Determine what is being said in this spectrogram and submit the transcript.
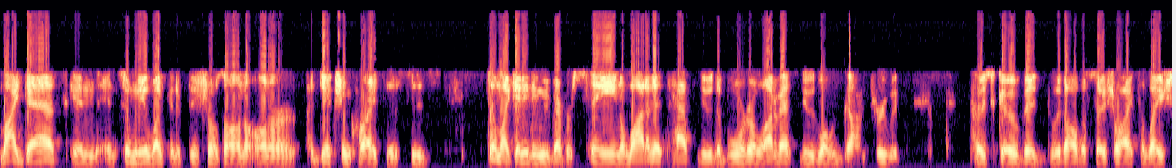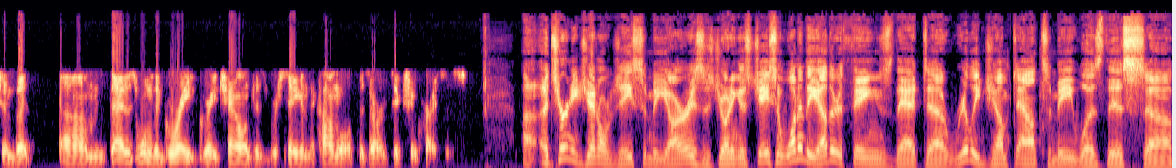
my desk and, and so many elected officials on on our addiction crisis is unlike anything we've ever seen. A lot of it has to do with the border. A lot of it has to do with what we've gone through with post COVID, with all the social isolation. But um, that is one of the great, great challenges we're seeing in the Commonwealth is our addiction crisis. Uh, Attorney General Jason Miyares is joining us. Jason, one of the other things that uh, really jumped out to me was this uh,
